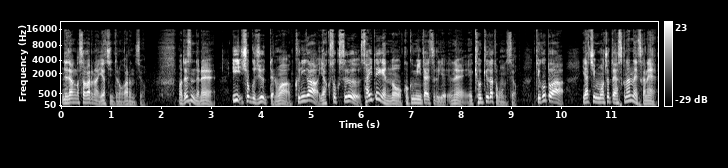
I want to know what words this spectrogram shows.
値段が下がらない家賃ってのがあるんですよ。まあ、ですんでね、衣食住ってのは国が約束する最低限の国民に対するね、供給だと思うんですよ。ということは、家賃もうちょっと安くなんないですかね。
